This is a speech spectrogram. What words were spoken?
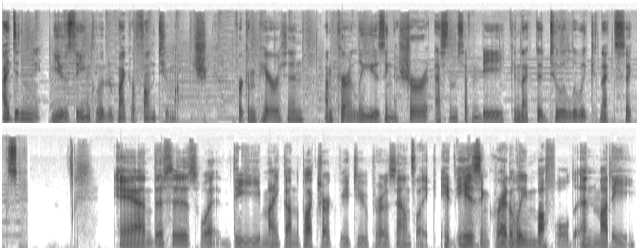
I didn't use the included microphone too much. For comparison, I'm currently using a Shure SM7B connected to a Lewitt Connect 6 and this is what the mic on the Black Shark V2 Pro sounds like. It is incredibly muffled and muddy.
